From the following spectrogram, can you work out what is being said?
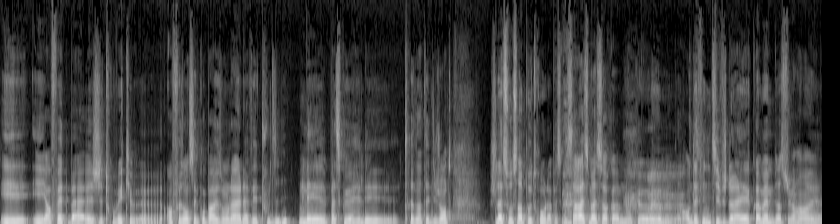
Et, et en fait bah, j'ai trouvé que en faisant cette comparaison là elle avait tout dit, mais parce qu'elle est très intelligente. Je la sauce un peu trop là parce que ça reste ma soeur quand même donc euh, Ouais, ouais, ouais, en définitive je l'avais quand même bien sûr hein, euh,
